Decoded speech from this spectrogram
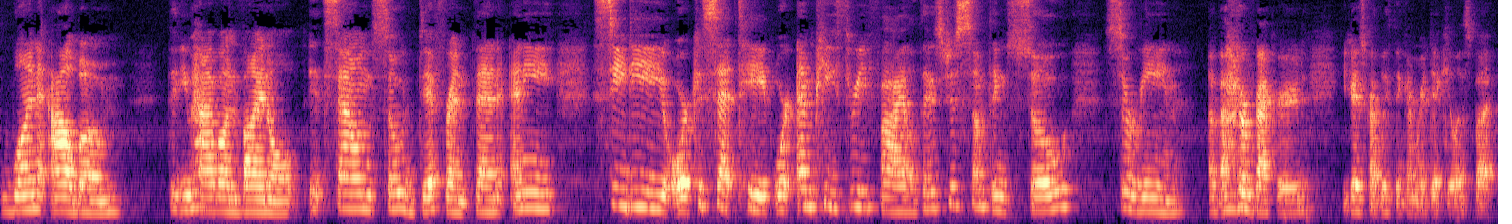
one album that you have on vinyl, it sounds so different than any CD or cassette tape or MP3 file. There's just something so serene about a record. You guys probably think I'm ridiculous, but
